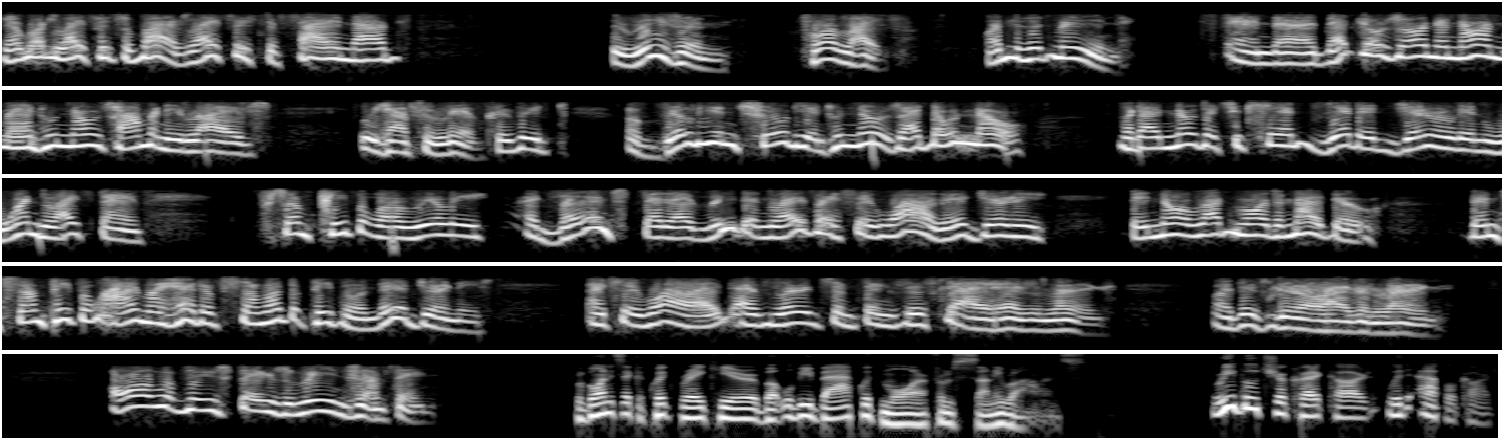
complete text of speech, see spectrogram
that what life is about. Life is to find out the reason for life. What does it mean? And uh, that goes on and on, man. Who knows how many lives we have to live? Could be a billion, trillion. Who knows? I don't know. But I know that you can't get it generally in one lifetime. Some people are really advanced that I meet in life. I say, wow, their journey, they know a lot more than I do. Then some people, I'm ahead of some other people in their journeys. I say, wow, I, I've learned some things this guy hasn't learned, or this girl hasn't learned. All of these things mean something. We're going to take a quick break here, but we'll be back with more from Sonny Rollins. Reboot your credit card with Apple Card,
